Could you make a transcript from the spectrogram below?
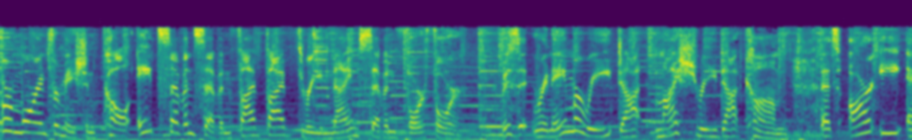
For more information, call 877-553-9744. Visit reneemarie.myzrii.com. That's E R-E-N-E-E-M-A-R-I-E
